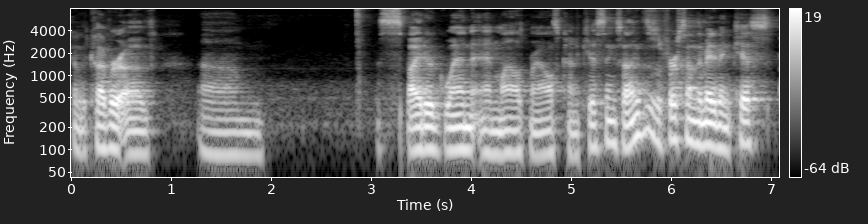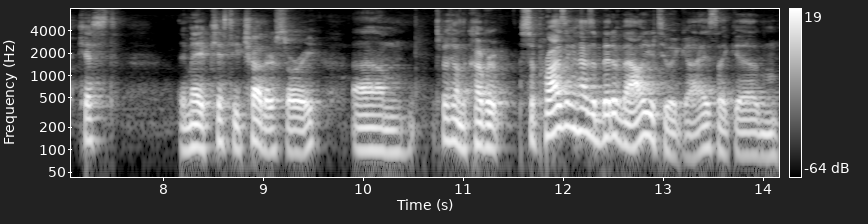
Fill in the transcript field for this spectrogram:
kind of the cover of um, Spider-Gwen and Miles Morales kind of kissing. So I think this is the first time they may have been kiss, kissed. They may have kissed each other, sorry. Um, especially on the cover. Surprising has a bit of value to it, guys. Like, um,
